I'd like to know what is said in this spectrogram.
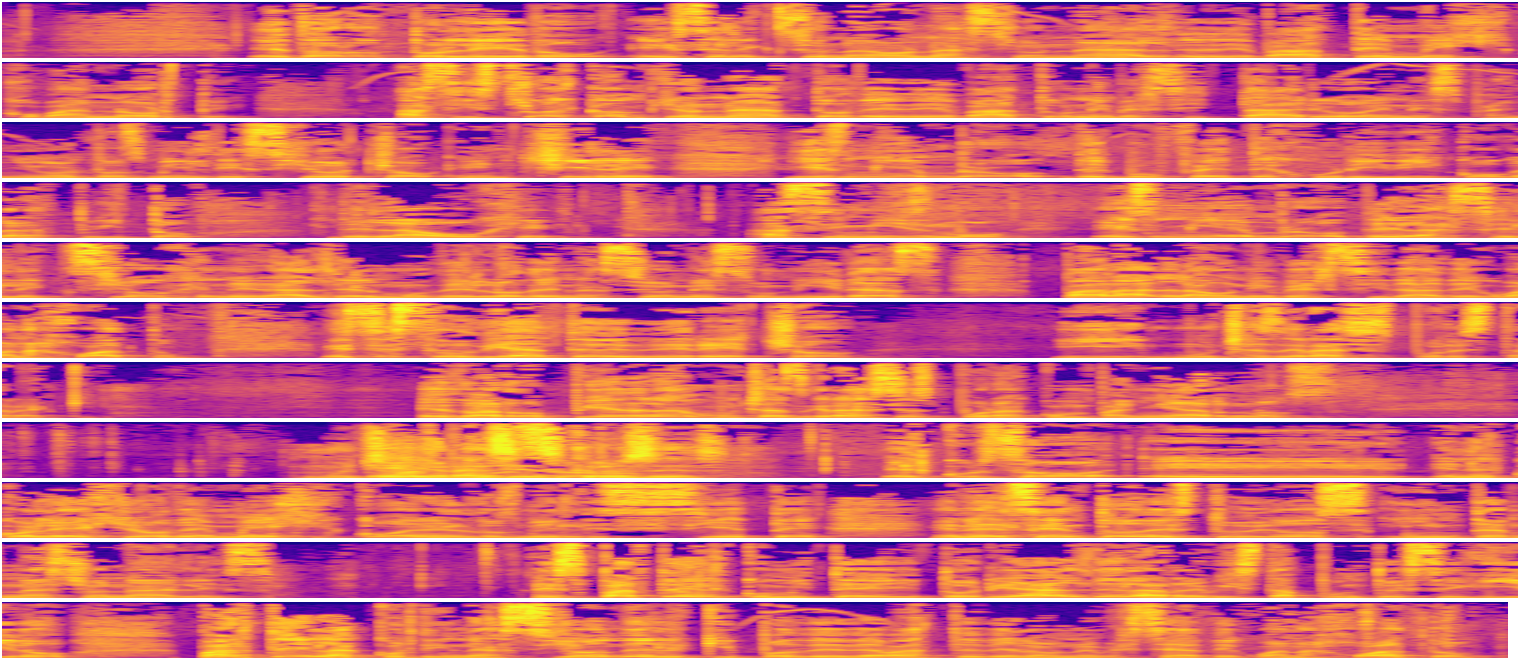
Eduardo Toledo es seleccionado nacional de debate México Banorte. Asistió al Campeonato de Debate Universitario en Español 2018 en Chile y es miembro del bufete jurídico gratuito de la OG. Asimismo, es miembro de la Selección General del Modelo de Naciones Unidas para la Universidad de Guanajuato. Es estudiante de Derecho y muchas gracias por estar aquí. Eduardo Piedra, muchas gracias por acompañarnos. Muchas gracias, Cruces. Él cursó eh, en el Colegio de México en el 2017 en el Centro de Estudios Internacionales. Es parte del comité editorial de la revista Punto y Seguido, parte de la coordinación del equipo de debate de la Universidad de Guanajuato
